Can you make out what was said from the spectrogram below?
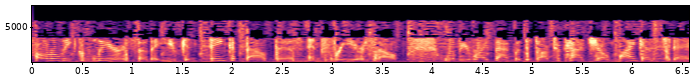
totally clear so that you can think about this and free yourself. We'll be right back with the Dr. Pat Show. My guest today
